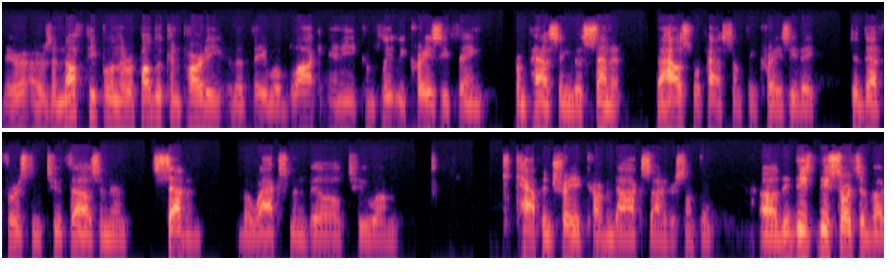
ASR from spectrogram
There, there's enough people in the Republican Party that they will block any completely crazy thing from passing the Senate. The House will pass something crazy. They did that first in 2007, the Waxman bill to um, cap and trade carbon dioxide or something. Uh, these, these sorts of uh,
